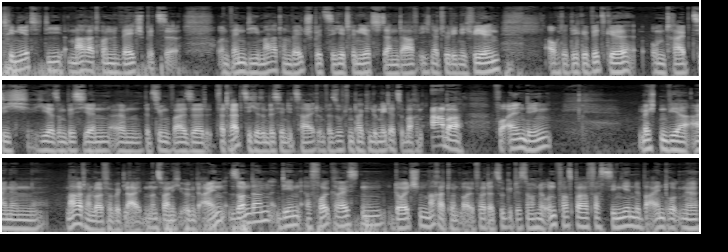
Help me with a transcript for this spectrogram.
trainiert die Marathon-Weltspitze. Und wenn die Marathon-Weltspitze hier trainiert, dann darf ich natürlich nicht fehlen. Auch der dicke Wittke umtreibt sich hier so ein bisschen, ähm, beziehungsweise vertreibt sich hier so ein bisschen die Zeit und versucht ein paar Kilometer zu machen. Aber vor allen Dingen möchten wir einen Marathonläufer begleiten. Und zwar nicht irgendeinen, sondern den erfolgreichsten deutschen Marathonläufer. Dazu gibt es noch eine unfassbar faszinierende, beeindruckende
